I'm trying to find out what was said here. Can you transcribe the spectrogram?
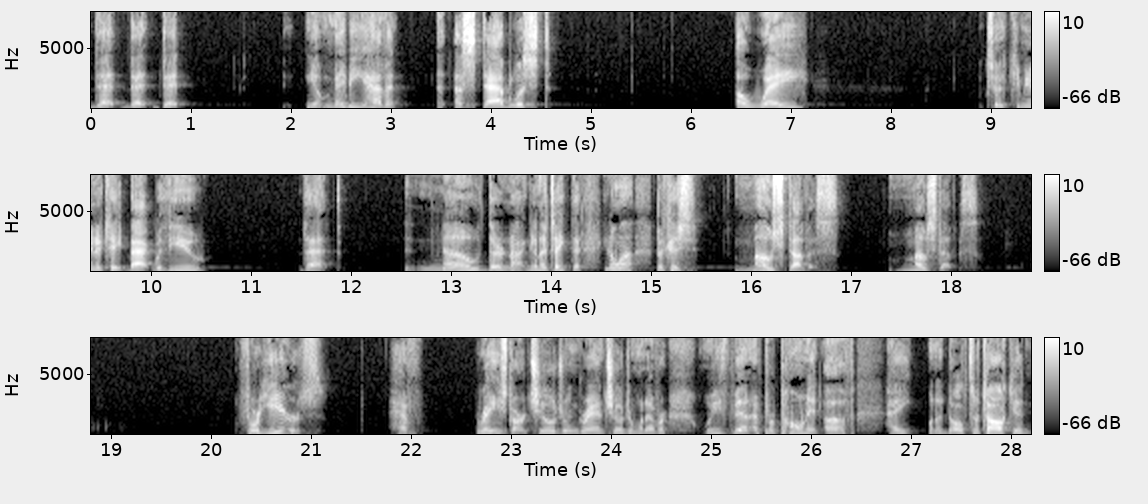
that that that you know maybe haven't established a way to communicate back with you that no, they're not going to take that. You know why? Because most of us, most of us, for years have raised our children, grandchildren, whatever. We've been a proponent of, hey, when adults are talking,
